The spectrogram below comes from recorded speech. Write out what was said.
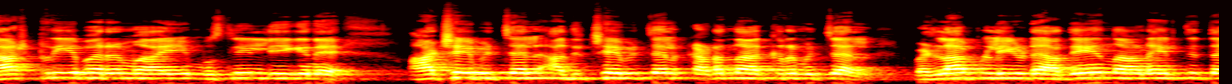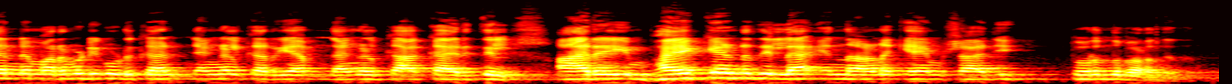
രാഷ്ട്രീയപരമായി മുസ്ലിം ലീഗിനെ ആക്ഷേപിച്ചാൽ അധിക്ഷേപിച്ചാൽ കടന്നാക്രമിച്ചാൽ വെള്ളാപ്പള്ളിയുടെ അതേ നാണയത്തിൽ തന്നെ മറുപടി കൊടുക്കാൻ ഞങ്ങൾക്കറിയാം. ഞങ്ങൾക്ക് ആ കാര്യത്തിൽ ആരെയും ഭയക്കേണ്ടതില്ല എന്നാണ് കെ എം ഷാജി തുറന്നു പറഞ്ഞത്.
